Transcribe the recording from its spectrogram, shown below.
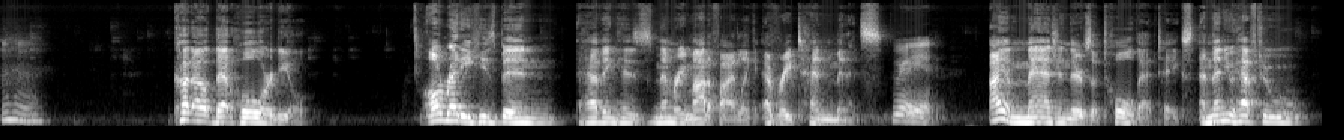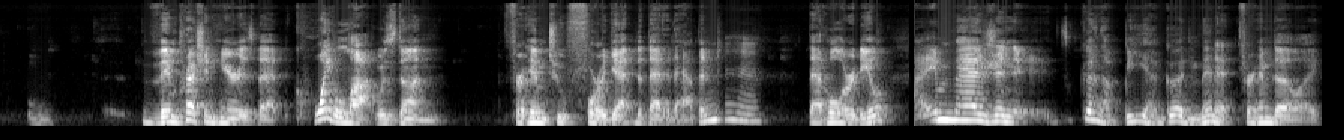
mm-hmm. cut out that whole ordeal. Already, he's been having his memory modified like every 10 minutes. right. I imagine there's a toll that takes. And then you have to. The impression here is that quite a lot was done for him to forget that that had happened, mm-hmm. that whole ordeal. I imagine it's gonna be a good minute for him to, like,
